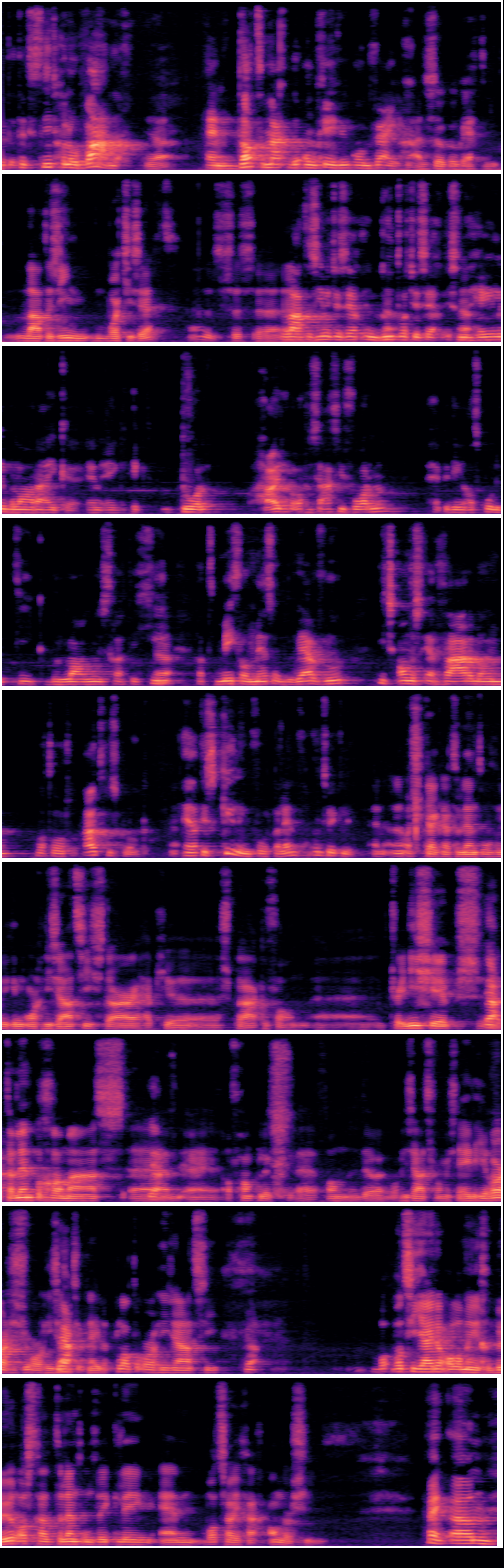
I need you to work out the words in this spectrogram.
dat, is niet geloofwaardig. Ja. En dat maakt de omgeving onveilig. Ja, dus ook, ook echt laten zien wat je zegt. Dus, dus, uh, laten zien wat je zegt en doet wat je zegt is een hele belangrijke. En ik, ik, door huidige organisatievormen heb je dingen als politiek, belang, strategie. Dat meestal mensen op de werkvloer iets anders ervaren dan wat wordt uitgesproken. En dat is killing voor talentontwikkeling. En, en, als je kijkt naar talentontwikkeling in organisaties, daar heb je uh, sprake van uh, traineeships, ja. talentprogramma's. afhankelijk van de organisatievorm is een hele hiërarchische organisatie of een hele platte organisatie. Wat, wat, zie jij er allemaal in gebeuren als het gaat om talentontwikkeling en wat zou je graag anders zien? Kijk, um,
